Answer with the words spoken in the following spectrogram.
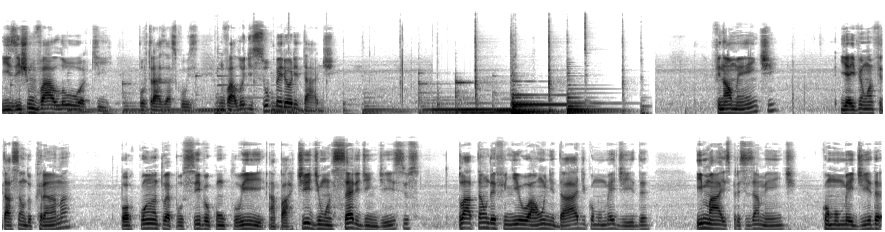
E existe um valor aqui por trás das coisas, um valor de superioridade. Finalmente, e aí vem uma citação do Kramer, porquanto é possível concluir a partir de uma série de indícios, Platão definiu a unidade como medida e, mais precisamente, como medida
